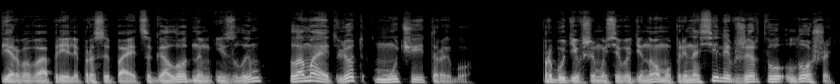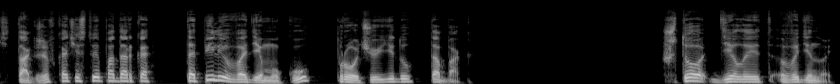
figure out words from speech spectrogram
1 апреля просыпается голодным и злым, ломает лед, мучает рыбу. Пробудившемуся водяному приносили в жертву лошадь, также в качестве подарка топили в воде муку, прочую еду, табак. Что делает водяной?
